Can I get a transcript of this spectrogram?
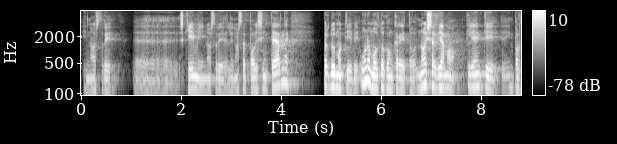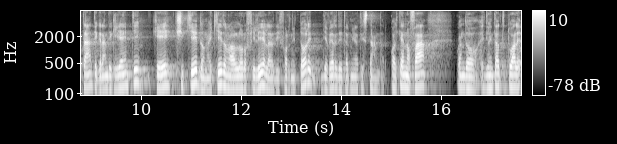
i nostri eh, schemi, i nostri, le nostre policy interne per due motivi. Uno molto concreto, noi serviamo clienti importanti, grandi clienti che ci chiedono e chiedono alla loro filiera di fornitori di avere determinati standard. Qualche anno fa, quando è diventato attuale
